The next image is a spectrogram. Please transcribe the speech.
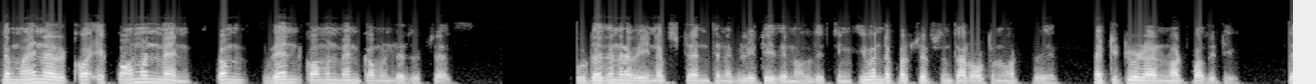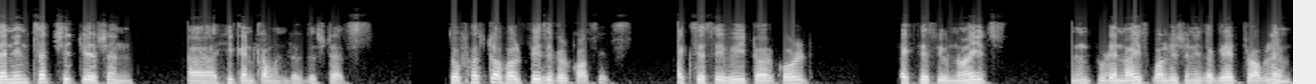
the minor a common man come when common men come under the stress who doesn't have enough strength and abilities and all these things even the perceptions are also not clear attitude are not positive then in such situation uh, he can come under the stress so first of all physical causes excessive heat or cold excessive noise hmm, today noise pollution is a great problem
